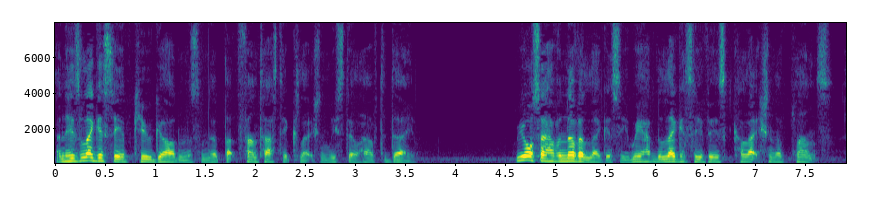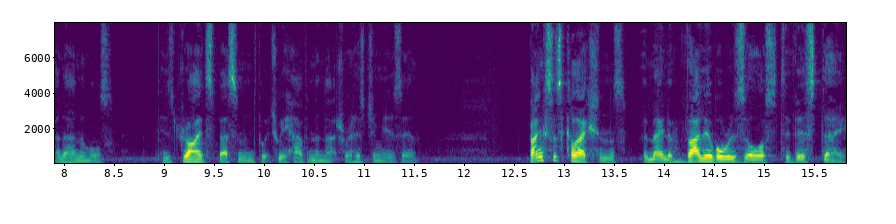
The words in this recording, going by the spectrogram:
And his legacy of Kew Gardens and that, that fantastic collection we still have today. We also have another legacy. We have the legacy of his collection of plants and animals, his dried specimens, which we have in the Natural History Museum. Banks's collections remain a valuable resource to this day.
